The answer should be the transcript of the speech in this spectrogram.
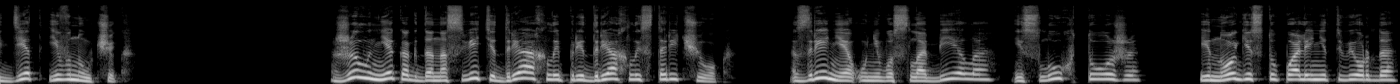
дед и внучек. Жил некогда на свете дряхлый-предряхлый старичок. Зрение у него слабело, и слух тоже, и ноги ступали не твердо.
